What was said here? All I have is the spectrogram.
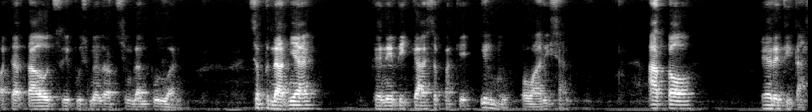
pada tahun 1990-an. Sebenarnya genetika sebagai ilmu pewarisan atau hereditas.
